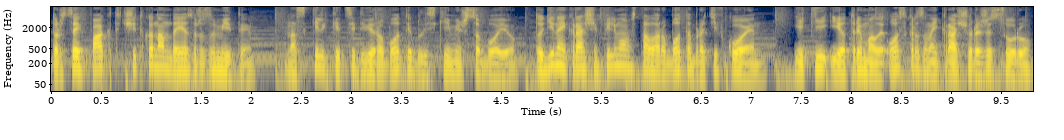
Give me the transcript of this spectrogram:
Тож цей факт чітко нам дає зрозуміти, наскільки ці дві роботи близькі між собою. Тоді найкращим фільмом стала робота братів Коен, які і отримали Оскар за найкращу режисуру.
